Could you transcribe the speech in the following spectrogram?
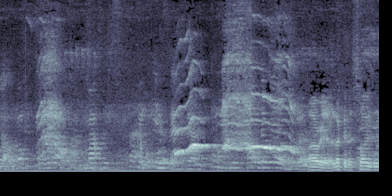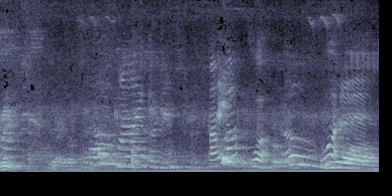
Well, not so massive thick insect there. On the wall. Aria, look at the size of these. What? What? Whoa.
